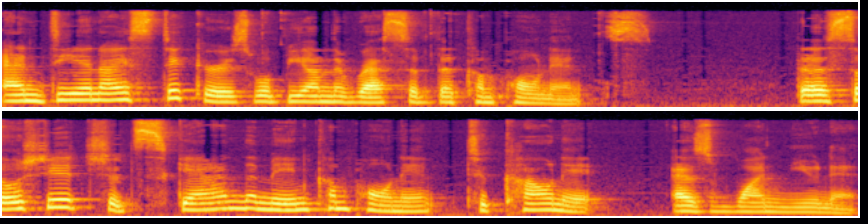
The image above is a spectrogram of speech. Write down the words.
and DNI stickers will be on the rest of the components. The associate should scan the main component to count it as one unit.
